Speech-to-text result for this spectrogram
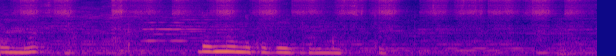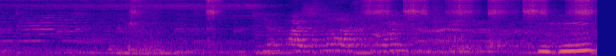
Кстати, по мосту. Давно не ходили по мосту. Я пошла, откройте. Угу.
